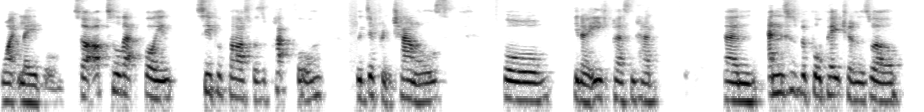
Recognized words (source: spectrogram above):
white label. So up till that point, Supapass was a platform with different channels for, you know, each person had um, and this was before Patreon as well.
